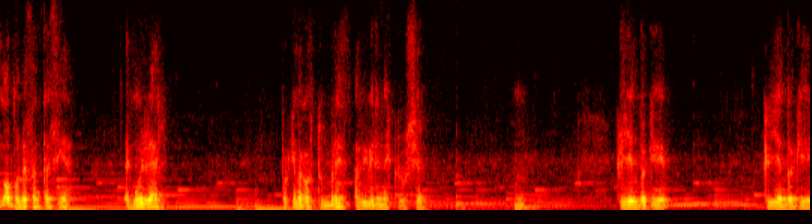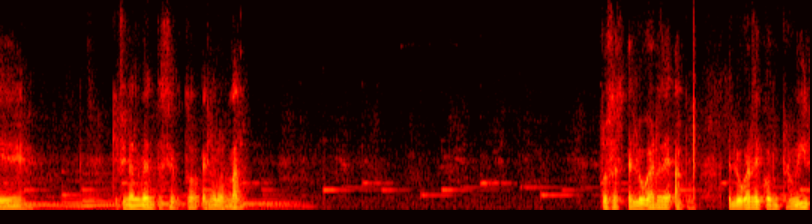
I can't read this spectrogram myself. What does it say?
No, pues no es fantasía, es muy real. Porque me acostumbré a vivir en exclusión. Creyendo que. Creyendo que. que finalmente, ¿cierto? Es lo normal. Entonces, en lugar de, en lugar de construir,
